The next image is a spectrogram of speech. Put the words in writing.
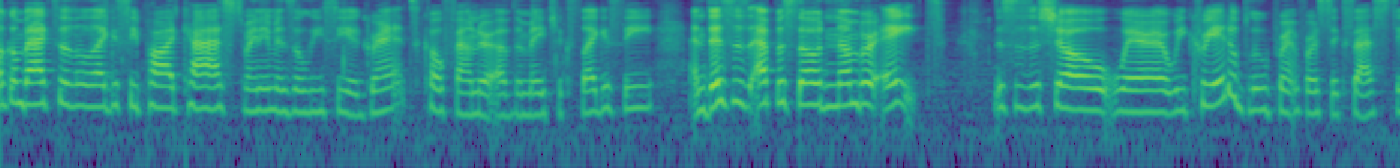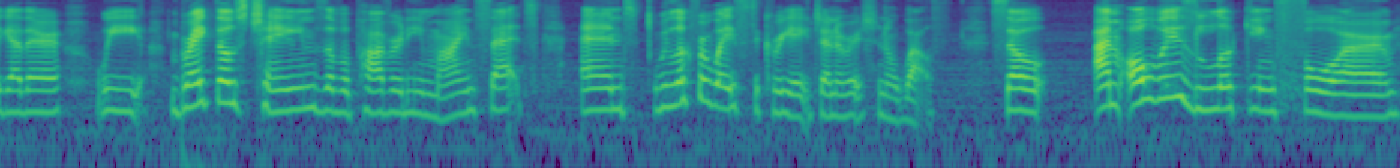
Welcome back to the Legacy Podcast. My name is Olisya Grant, co founder of The Matrix Legacy, and this is episode number eight. This is a show where we create a blueprint for success together. We break those chains of a poverty mindset and we look for ways to create generational wealth. So I'm always looking for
